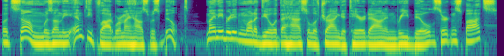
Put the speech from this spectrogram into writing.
but some was on the empty plot where my house was built. My neighbor didn't want to deal with the hassle of trying to tear down and rebuild certain spots,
